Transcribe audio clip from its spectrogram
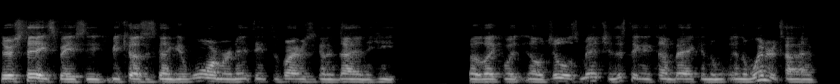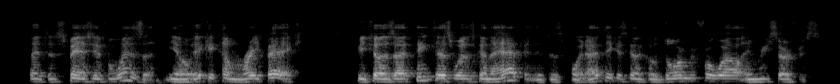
their states basically because it's going to get warmer, and they think the virus is going to die in the heat. But like what you know, Jules mentioned, this thing can come back in the in the wintertime, like the Spanish influenza. You know, it could come right back because I think that's what is going to happen at this point. I think it's going to go dormant for a while and resurface.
